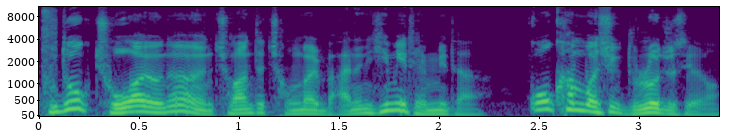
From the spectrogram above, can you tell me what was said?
구독, 좋아요는 저한테 정말 많은 힘이 됩니다. 꼭 한 번씩 눌러주세요.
